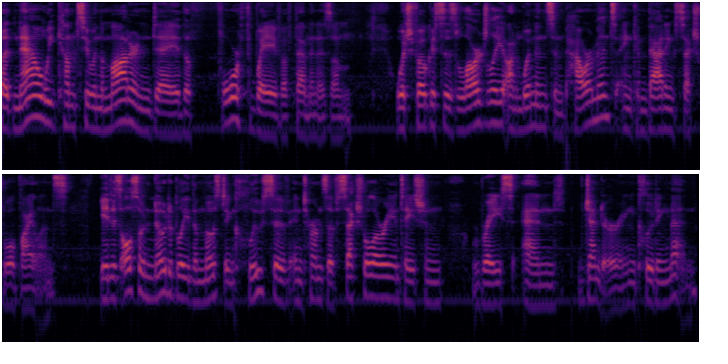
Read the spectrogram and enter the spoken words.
But now we come to, in the modern day, the fourth wave of feminism, which focuses largely on women's empowerment and combating sexual violence. It is also notably the most inclusive in terms of sexual orientation, race, and gender, including men.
